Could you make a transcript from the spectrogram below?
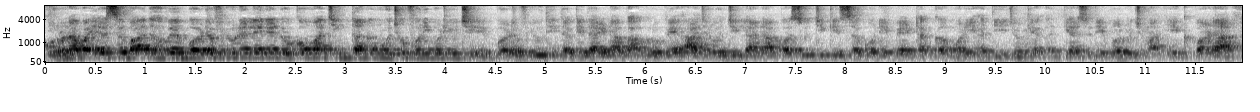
Corona virus બાદ હવે bird ફ્લૂને લઈને લોકોમાં ચિંતાનું મોજું ફરી વળ્યું છે. બર્ડ ફ્લૂથી તકેદારીના ભાગરૂપે આજરોજ જિલ્લાના પશુ ચિકિત્સકોની બેઠક મળી હતી. જોકે અત્યાર સુધી ભરૂચમાં એક પણ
